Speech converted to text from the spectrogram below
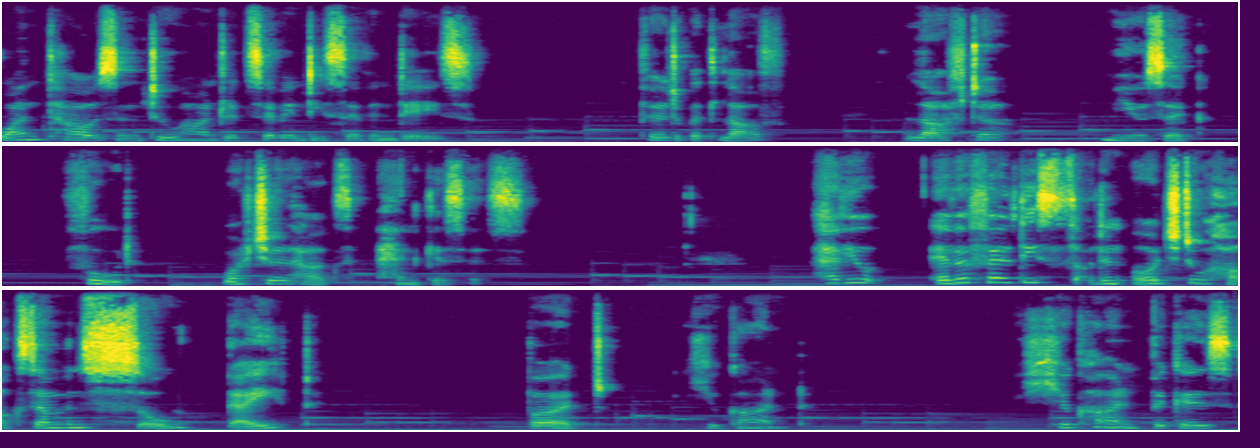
1277 days, filled with love, laughter, music, food, virtual hugs, and kisses. Have you ever felt the sudden urge to hug someone so tight? But you can't. You can't because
